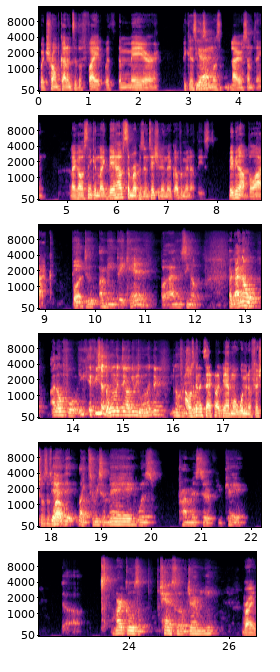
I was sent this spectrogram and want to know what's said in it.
where Trump got into the fight with the mayor because he was a Muslim guy or something. Like I was thinking, like they have some representation in their government at least. Maybe not black, They but do. I mean, they can, but I haven't seen them. Like I know, I know for if you said the woman thing, I'll give you the woman thing. For I was sure. gonna say I feel like they have more women officials as Yeah, well. they- like Theresa May was prime minister of UK. Uh, Merkel's a chancellor of Germany, Right.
